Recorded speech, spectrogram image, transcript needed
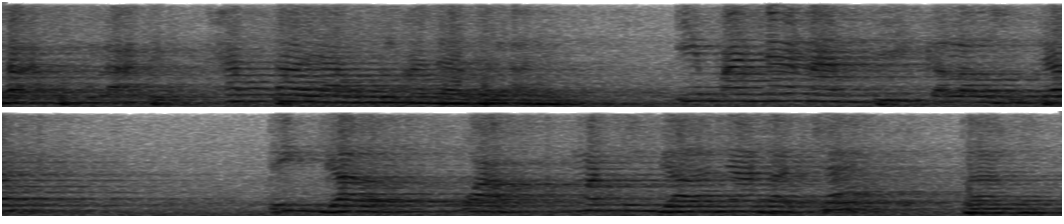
ja'akumul adil hatta yawmul adabal alim. Imannya nanti kalau sudah tinggal wah, meninggalnya saja baru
